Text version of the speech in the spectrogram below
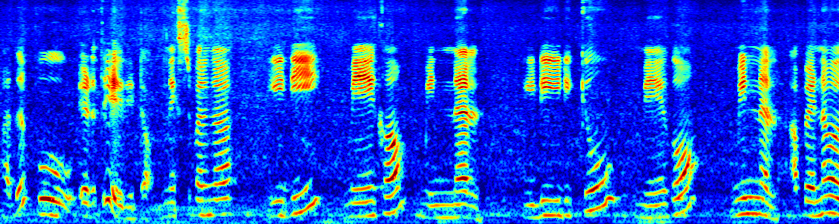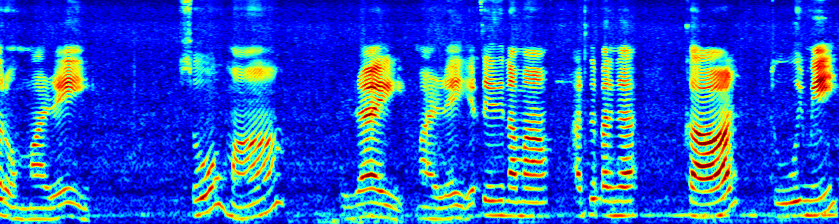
அது பூ எடுத்து எழுதிட்டோம். நெக்ஸ்ட் பாருங்க. இடி மேகம் மின்னல். இடி இடிக்கும் மேகம் மின்னல். அப்போ என்ன வரும்? மழை. ஸோ மழை. மழை. எடுத்து எழுதிடலாமா அடுத்து பாருங்க. கால் தூய்மை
